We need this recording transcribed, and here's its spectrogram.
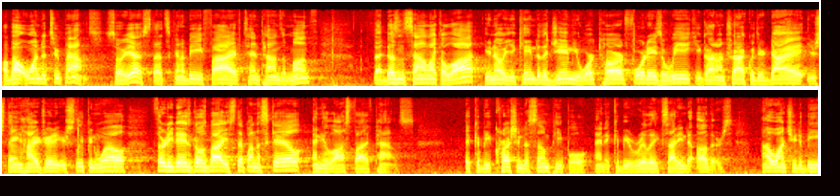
About one to two pounds. So yes, that's gonna be five, ten pounds a month. That doesn't sound like a lot. You know, you came to the gym, you worked hard four days a week, you got on track with your diet, you're staying hydrated, you're sleeping well. 30 days goes by, you step on the scale and you lost five pounds. It could be crushing to some people and it could be really exciting to others. I want you to be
